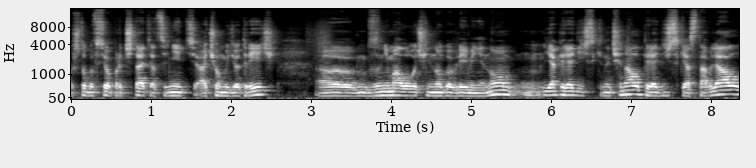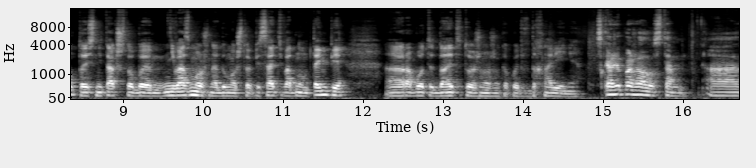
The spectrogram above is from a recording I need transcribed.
чтобы все прочитать, оценить, о чем идет речь, занимало очень много времени, но я периодически начинал, периодически оставлял, то есть не так, чтобы невозможно, я думаю, что писать в одном темпе э, работать, да, это тоже нужно какое-то вдохновение. Скажи, пожалуйста, а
